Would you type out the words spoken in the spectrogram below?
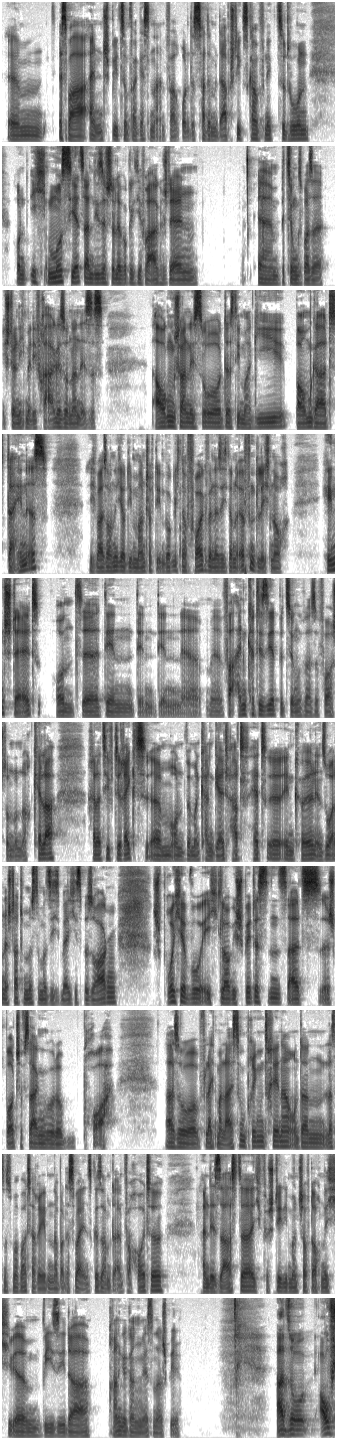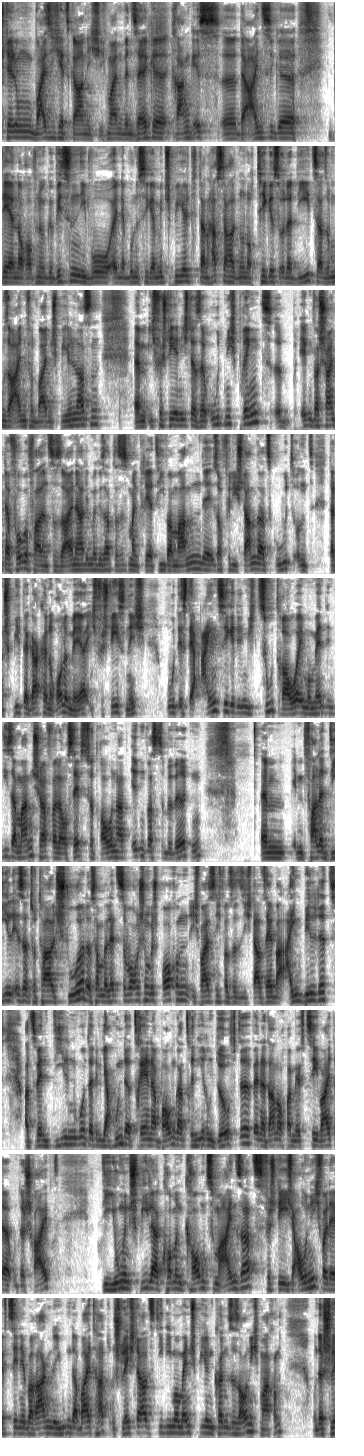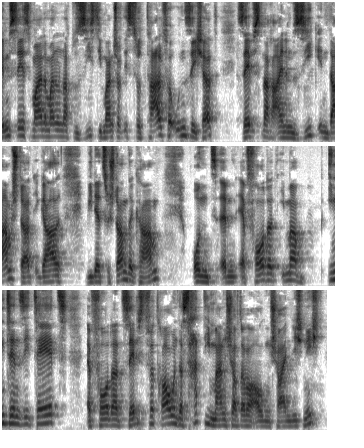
ähm, es war ein Spiel zum Vergessen einfach und es hatte mit Abstiegskampf nichts zu tun. Und ich muss jetzt an dieser Stelle wirklich die Frage stellen, äh, beziehungsweise ich stelle nicht mehr die Frage, sondern ist es augenscheinlich so, dass die Magie Baumgart dahin ist. Ich weiß auch nicht, ob die Mannschaft ihm wirklich noch folgt, wenn er sich dann öffentlich noch hinstellt und äh, den, den, den äh, Verein kritisiert, beziehungsweise Vorstand und auch Keller relativ direkt. Ähm, und wenn man kein Geld hat, hätte in Köln, in so einer Stadt, müsste man sich welches besorgen. Sprüche, wo ich, glaube ich, spätestens als äh, Sportchef sagen würde, boah, also vielleicht mal Leistung bringen, Trainer, und dann lass uns mal weiterreden. Aber das war insgesamt einfach heute ein Desaster. Ich verstehe die Mannschaft auch nicht, ähm, wie sie da rangegangen ist in das Spiel. Also Aufstellung weiß ich jetzt gar nicht. Ich meine, wenn Selke krank ist, äh, der einzige, der noch auf einem gewissen Niveau in der Bundesliga mitspielt, dann hast du halt nur noch Tigges oder Dietz, also muss er einen von beiden spielen lassen. Ähm, ich verstehe nicht, dass er Uth nicht bringt. Äh, irgendwas scheint da vorgefallen zu sein. Er hat immer gesagt, das ist mein kreativer Mann, der ist auch für die Standards gut und dann spielt er gar keine Rolle mehr. Ich verstehe es nicht. Uth ist der einzige, den ich zutraue im Moment in dieser Mannschaft, weil er auch Selbstvertrauen hat, irgendwas zu bewirken. Ähm, Im Falle Deal ist er total stur, das haben wir letzte Woche schon besprochen. Ich weiß nicht, was er sich da selber einbildet, als wenn Deal nur unter dem Jahrhunderttrainer Baumgart trainieren dürfte, wenn er dann auch beim FC weiter unterschreibt. Die jungen Spieler kommen kaum zum Einsatz, verstehe ich auch nicht, weil der FC eine überragende Jugendarbeit hat und schlechter als die, die im Moment spielen, können sie es auch nicht machen. Und das Schlimmste ist meiner Meinung nach, du siehst, die Mannschaft ist total verunsichert, selbst nach einem Sieg in Darmstadt, egal wie der zustande kam. Und ähm, er fordert immer Intensität, erfordert Selbstvertrauen. Das hat die Mannschaft aber augenscheinlich nicht.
